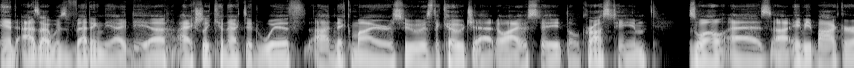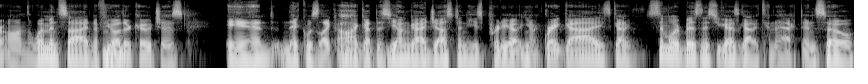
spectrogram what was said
And as I was vetting the idea, I actually connected with uh, Nick Myers, who is the coach at Ohio State, the lacrosse team, as well as uh, Amy Bokker on the women's side and a few Mhm. other coaches. And Nick was like, "Oh, I got this young guy, Justin. He's pretty, uh, you know, great guy. He's got a similar business. You guys got to connect." And so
